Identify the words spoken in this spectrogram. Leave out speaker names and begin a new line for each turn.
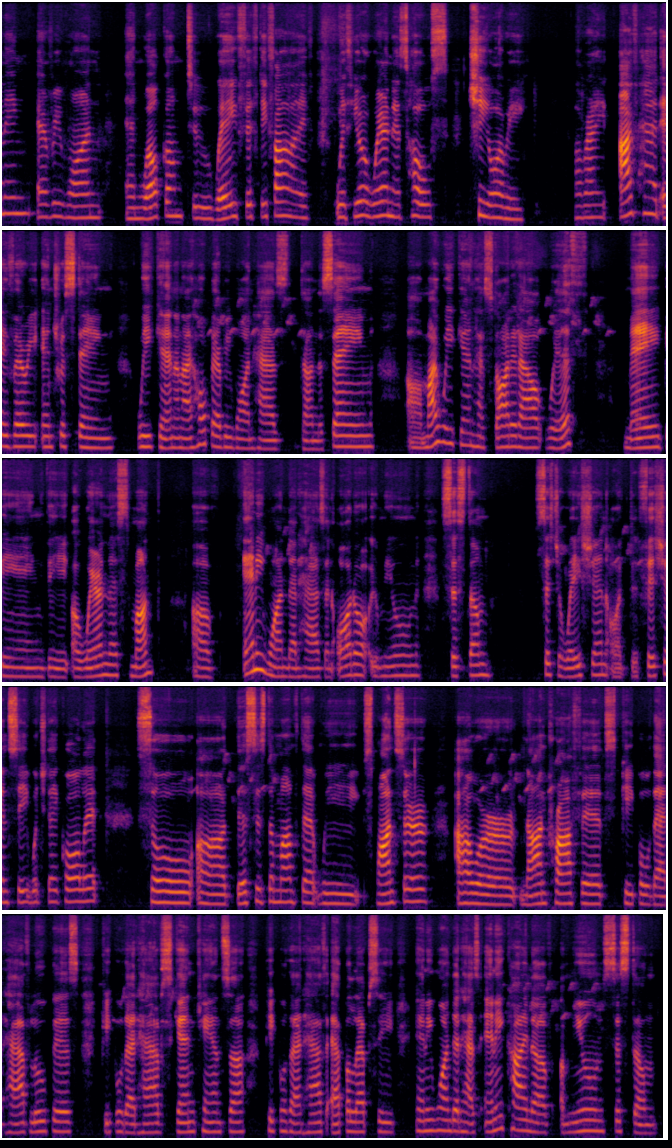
morning, everyone, and welcome to Wave 55 with your awareness host, Chiori. All right, I've had a very interesting weekend, and I hope everyone has done the same. Uh, my weekend has started out with May being the awareness month of anyone that has an autoimmune system situation or deficiency, which they call it. So, uh, this is the month that we sponsor our nonprofits, people that have lupus, people that have skin cancer, people that have epilepsy, anyone that has any kind of immune system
